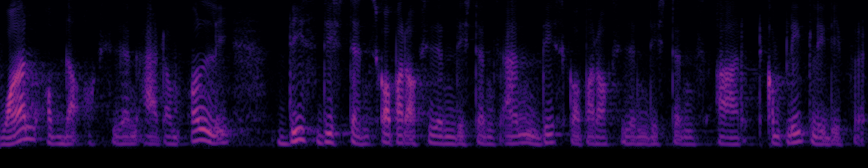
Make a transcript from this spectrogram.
one of the oxygen atom only this distance copper oxygen distance and this copper oxygen distance are completely different.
